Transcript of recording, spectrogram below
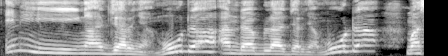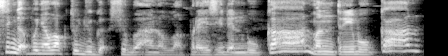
Ini ngajarnya mudah, Anda belajarnya mudah, masih nggak punya waktu juga. Subhanallah, presiden bukan, menteri bukan,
